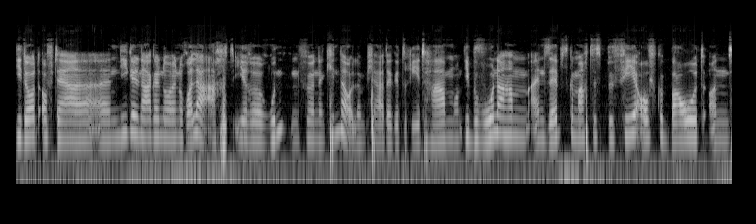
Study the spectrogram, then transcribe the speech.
die dort auf der äh, niegelnagelneuen Roller 8 ihre Runden für eine Kinderolympiade gedreht haben. Und die Bewohner haben ein selbstgemachtes Buffet aufgebaut und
